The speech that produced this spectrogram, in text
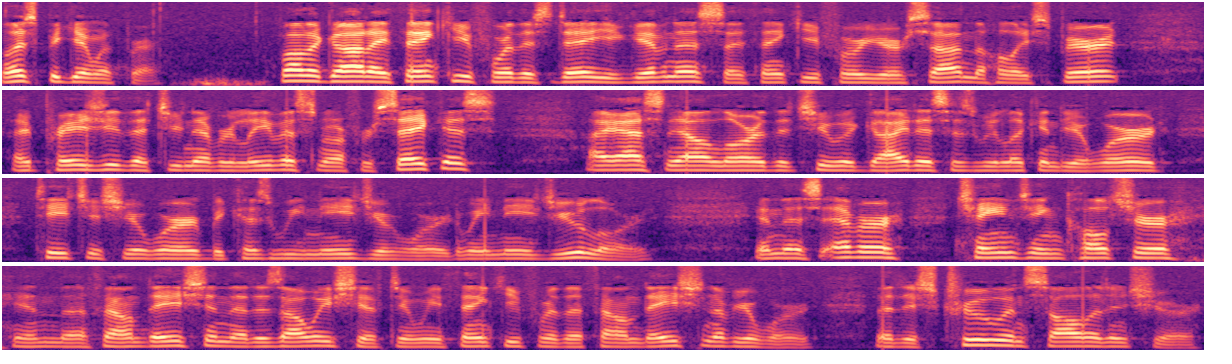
Let's begin with prayer. Father God, I thank you for this day you've given us. I thank you for your Son, the Holy Spirit. I praise you that you never leave us nor forsake us. I ask now, Lord, that you would guide us as we look into your word. Teach us your word because we need your word. We need you, Lord. In this ever changing culture, in the foundation that is always shifting, we thank you for the foundation of your word that is true and solid and sure.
